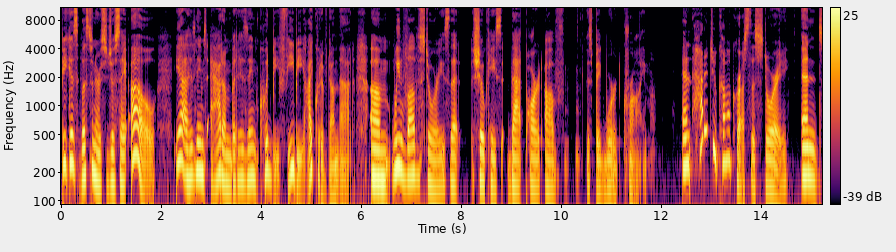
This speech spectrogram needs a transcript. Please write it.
because listeners just say, oh, yeah, his name's Adam, but his name could be Phoebe. I could have done that. Um, we love stories that showcase that part of this big word crime. And how did you come across this story? And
